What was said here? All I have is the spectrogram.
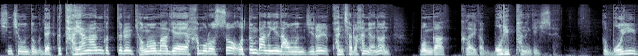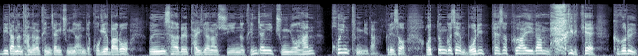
신체 운동. 근데 그 다양한 것들을 경험하게 함으로써 어떤 반응이 나오는지를 관찰을 하면은 뭔가 그 아이가 몰입하는 게 있어요. 그 몰입이라는 단어가 굉장히 중요한데 그게 바로 은사를 발견할 수 있는 굉장히 중요한 포인트입니다. 그래서 어떤 것에 몰입해서 그 아이가 막 이렇게 그거를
